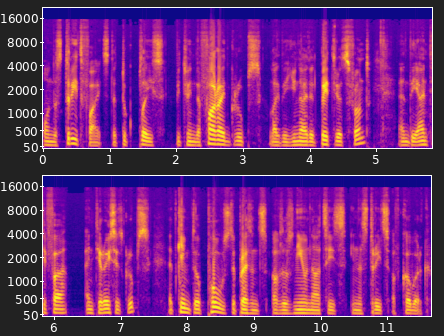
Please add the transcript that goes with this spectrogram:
on the street fights that took place between the far right groups like the United Patriots Front and the Antifa anti racist groups that came to oppose the presence of those neo Nazis in the streets of Coburg.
